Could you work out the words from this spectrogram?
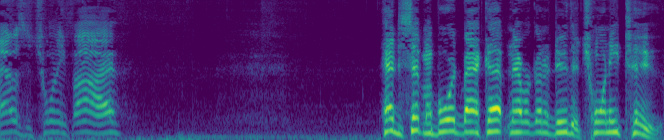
That was the 25. Had to set my board back up. Now we're going to do the 22.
